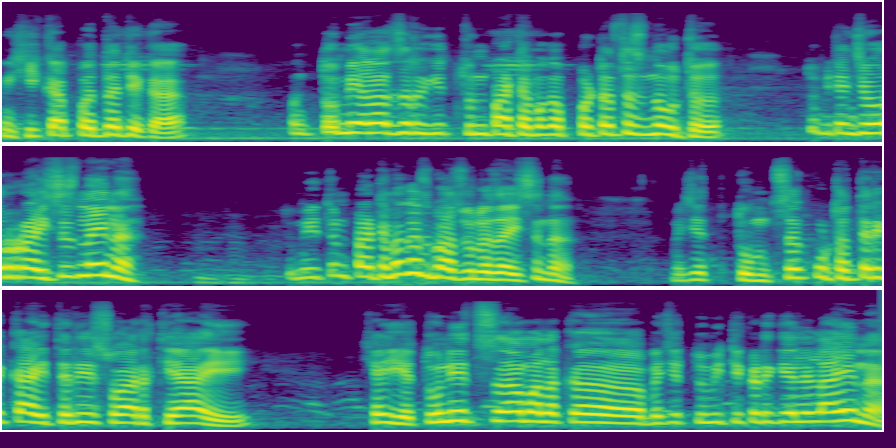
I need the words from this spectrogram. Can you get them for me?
मग ही काय पद्धत आहे का? मग तुम्ही याला जर इथून पाठीमागं पटतच नव्हतं. तुम्ही त्यांच्याबरोबर राहायचंच नाही ना. तुम्ही इथून पाठीमागच बाजूला जायचं ना. म्हणजे तुमचं कुठंतरी काहीतरी स्वार्थी आहे. ह्या हेतूनच आम्हाला क म्हणजे तुम्ही तिकडे गेलेला आहे ना.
